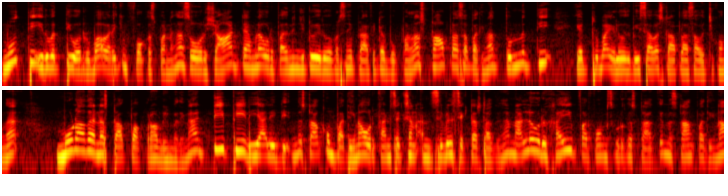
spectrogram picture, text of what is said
நூற்றி இருபத்தி ஒரு ரூபா வரைக்கும் ஃபோக்கஸ் பண்ணுங்கள் ஸோ ஒரு ஷார்ட் டைமில் ஒரு பதினஞ்சு டு இருபது பர்சன்ட் ப்ராஃபிட்டை புக் பண்ணலாம். ஸ்டாப் லாஸாக பார்த்தீங்கன்னா தொண்ணூற்றி எட்டு ரூபாய் எழுபது பைசாவை ஸ்டாப் லாஸாக வச்சுக்கோங்க. மூணாவது என்ன ஸ்டாக் பார்க்க போகிறோம் அப்படின்னு பார்த்தீங்கன்னா டிபி ரியாலிட்டி இந்த ஸ்டாக்கும் பார்த்தீங்கன்னா ஒரு கன்ஸ்ட்ரக்ஷன் அண்ட் சிவில் செக்டர் ஸ்டாக்குங்க நல்ல ஒரு ஹை பர்ஃபார்மன்ஸ் கொடுக்க ஸ்டாக்கு இந்த ஸ்டாக் பார்த்தீங்கன்னா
